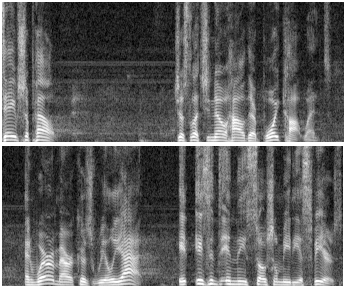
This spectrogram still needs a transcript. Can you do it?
Dave Chappelle. Just let you know how their boycott went and where America's really at. It isn't in these social media spheres.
